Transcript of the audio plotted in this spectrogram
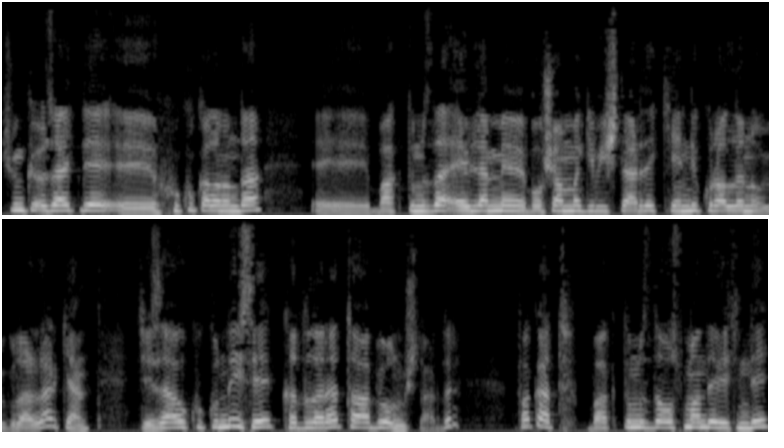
Çünkü özellikle e, hukuk alanında e, baktığımızda evlenme ve boşanma gibi işlerde kendi kurallarını uygularlarken ceza hukukunda ise kadılara tabi olmuşlardır. Fakat baktığımızda Osmanlı Devleti'nde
